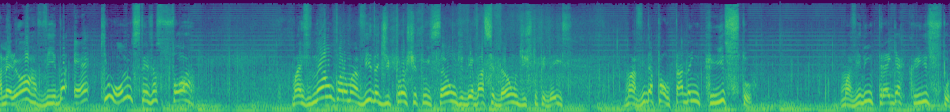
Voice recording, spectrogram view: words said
a melhor vida é que o homem esteja só. Mas não para uma vida de prostituição, de devassidão, de estupidez. Uma vida pautada em Cristo. Uma vida entregue a Cristo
